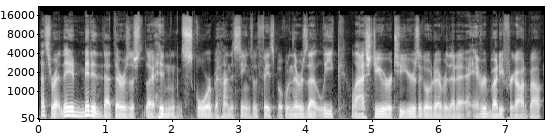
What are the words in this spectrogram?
That's right. They admitted that there was a, a, hidden score behind the scenes with Facebook when there was that leak last year or two years ago, whatever that everybody forgot about.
